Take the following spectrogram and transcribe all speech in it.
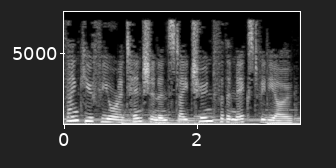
Thank you for your attention and stay tuned for the next video.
